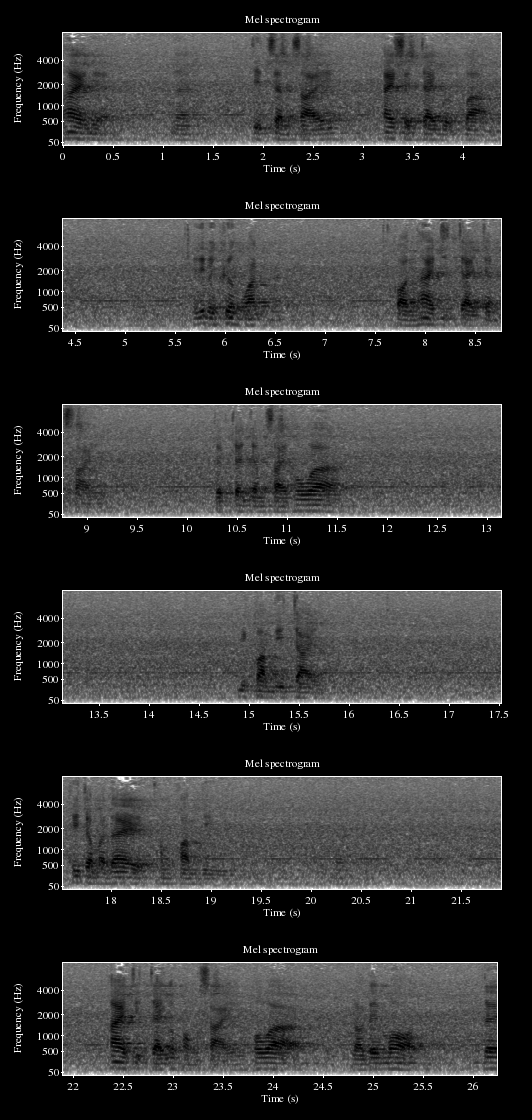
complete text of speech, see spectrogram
ให้เนี่ยนะจิตแจ่มใสให้เสร็จใจเบิกบานอันนี้เป็นเครื่องวัดนะก่อนให้จิตใจแจ่มใส จ็บใจจำใสเพราะว่า มีความดีใจ ที่จะมาได้ทำความดีให้จิตใจก็ผ่องใส เพราะว่าเราได้มอบได้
